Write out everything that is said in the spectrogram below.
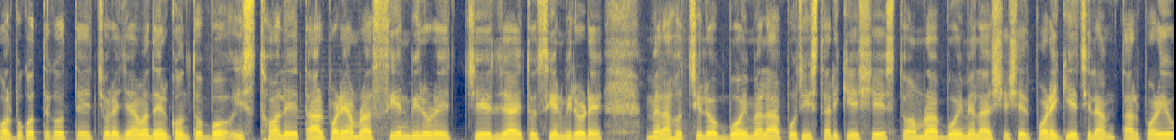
গল্প করতে করতে চলে যাই আমাদের গন্তব্য স্থলে তারপরে আমরা সিএনবি রোডে চলে যাই, তো সিএনবি রোডে মেলা হচ্ছিল বইমেলা, পঁচিশ তারিখে শেষ। তো আমরা বইমেলা শেষের পরে গিয়েছিলাম। তারপরেও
